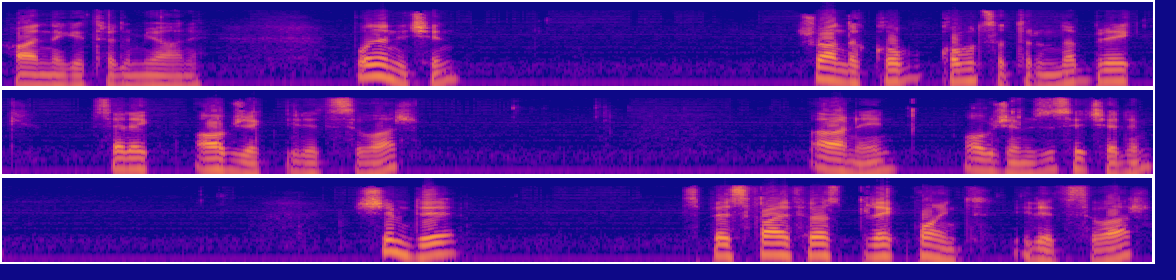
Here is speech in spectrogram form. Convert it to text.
haline getirelim yani. Bunun için şu anda komut satırında break select object iletisi var. Örneğin objemizi seçelim. Şimdi specify first breakpoint iletisi var.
